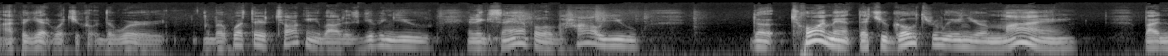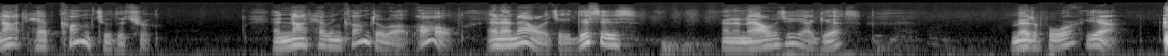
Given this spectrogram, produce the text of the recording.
I forget what you call the word, but what they're talking about is giving you an example of how you, the torment that you go through in your mind by not have come to the truth and not having come to love. Oh, an analogy. This is an analogy, I guess. Metaphor, yeah.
